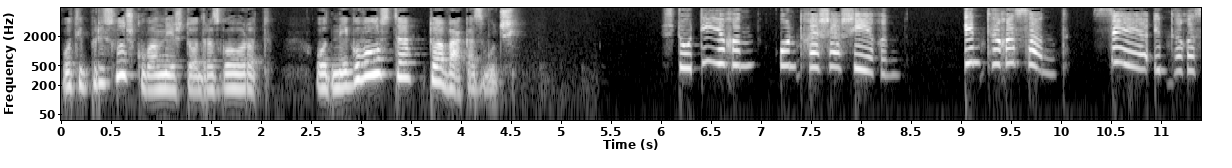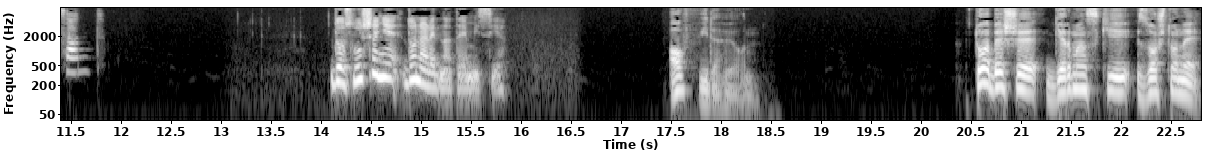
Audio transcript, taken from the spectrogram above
оти прислушкувал нешто од разговорот. Од негова уста тоа вака звучи. Und recherchieren. Interessant. Sehr interessant. До слушање до наредната емисија. Auf Wiederhören. Тоа беше германски Зошто не?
